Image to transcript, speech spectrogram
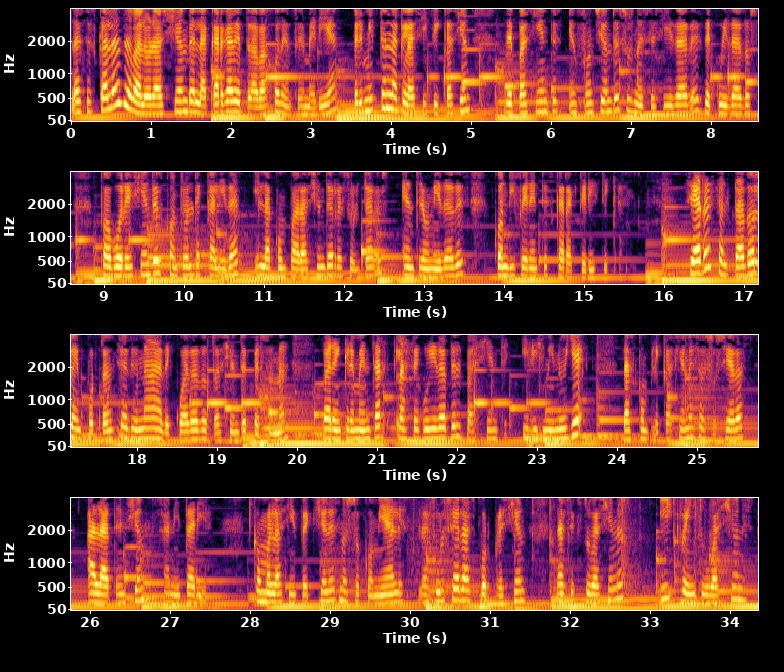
Las escalas de valoración de la carga de trabajo de enfermería permiten la clasificación de pacientes en función de sus necesidades de cuidados, favoreciendo el control de calidad y la comparación de resultados entre unidades con diferentes características. Se ha resaltado la importancia de una adecuada dotación de personal para incrementar la seguridad del paciente y disminuye las complicaciones asociadas a la atención sanitaria como las infecciones nosocomiales, las úlceras por presión, las extubaciones y reintubaciones.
